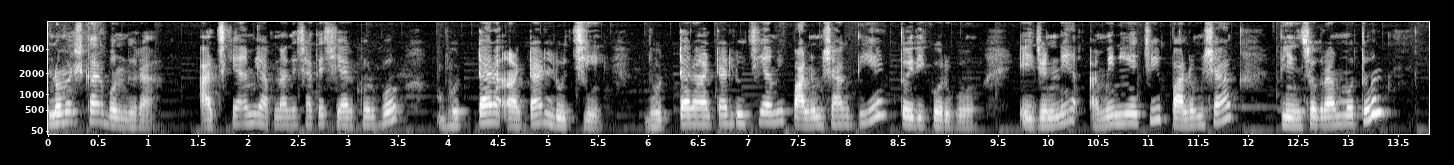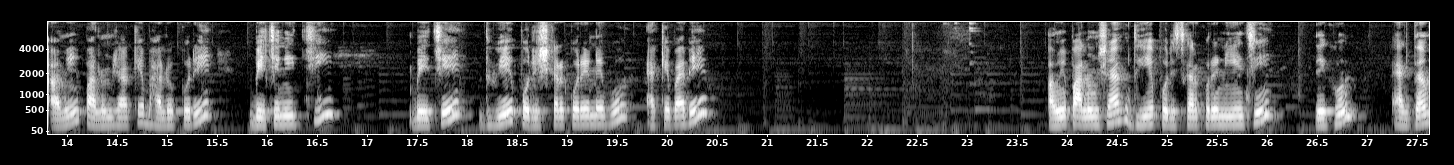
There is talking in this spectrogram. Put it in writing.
নমস্কার বন্ধুরা, আজকে আমি আপনাদের সাথে শেয়ার করব ভুট্টার আটার লুচি। ভুট্টার আটার লুচি আমি পালং শাক দিয়ে তৈরি করব। এই জন্যে আমি নিয়েছি পালং শাক তিনশো গ্রাম মতন। আমি পালং শাককে ভালো করে বেছে নিচ্ছি, বেছে ধুয়ে পরিষ্কার করে নেব একেবারে। আমি পালং শাক ধুয়ে পরিষ্কার করে নিয়েছি। দেখুন, একদম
